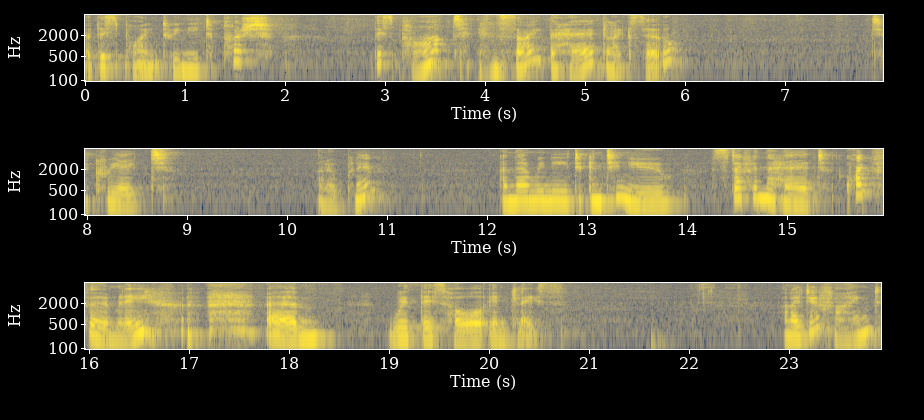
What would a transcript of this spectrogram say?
at this point we need to push this part inside the head like so to create an opening and then we need to continue stuffing the head quite firmly um, with this hole in place. And I do find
